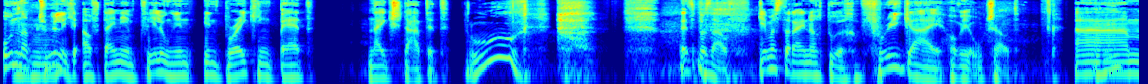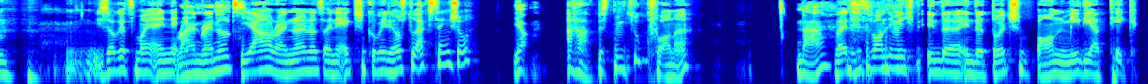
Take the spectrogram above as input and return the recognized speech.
Und natürlich auf deine Empfehlungen in Breaking Bad gestartet. Uh, Jetzt pass auf, gehen wir es der Reihe nach durch. Free Guy habe ich angeschaut. Ähm, ich sage jetzt mal eine... Ryan Reynolds. Ja, Ryan Reynolds, eine Action-Komödie. Hast du gesehen schon? Ja. Aha, bist mit dem Zug gefahren, ne? Nein. Weil das war nämlich in der, in der Deutschen Bahn Mediathek.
